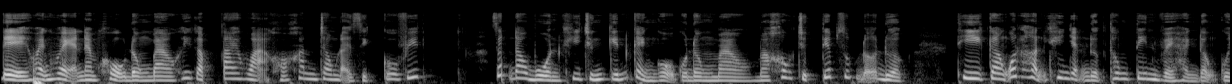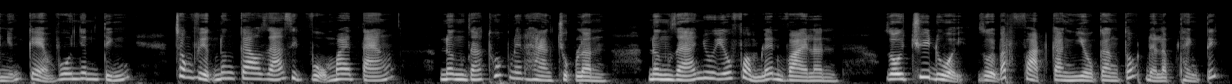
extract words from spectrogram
để hoành hoẹ làm khổ đồng bào khi gặp tai họa khó khăn trong đại dịch Covid. Rất đau buồn khi chứng kiến cảnh ngộ của đồng bào mà không trực tiếp giúp đỡ được, thì càng uất hận khi nhận được thông tin về hành động của những kẻ vô nhân tính trong việc nâng cao giá dịch vụ mai táng, nâng giá thuốc lên hàng chục lần, nâng giá nhu yếu phẩm lên vài lần, rồi truy đuổi, rồi bắt phạt càng nhiều càng tốt để lập thành tích.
